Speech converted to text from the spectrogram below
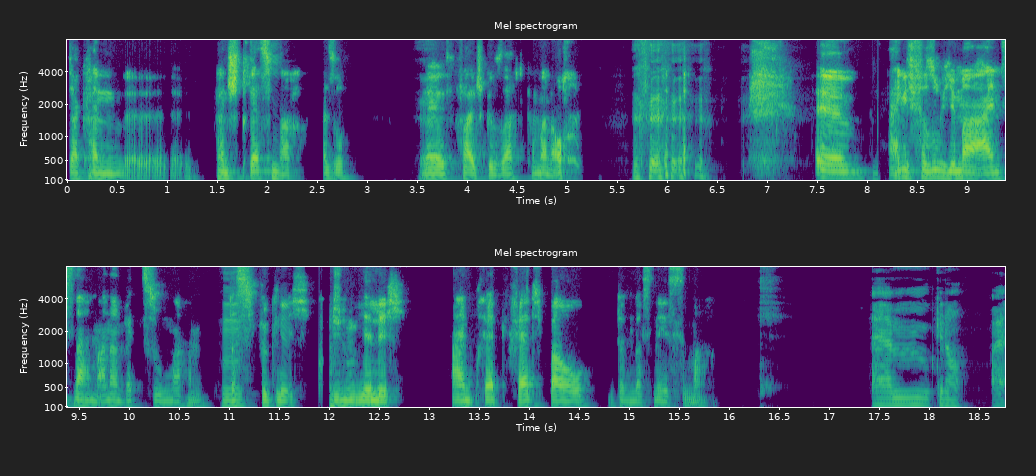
da keinen äh, keinen Stress mache. Also, ja. äh, falsch gesagt, kann man auch. ähm, eigentlich versuche ich immer eins nach dem anderen wegzumachen, hm. dass ich wirklich kontinuierlich ein Brett fertig baue und dann das nächste mache. Ähm, genau. Äh,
